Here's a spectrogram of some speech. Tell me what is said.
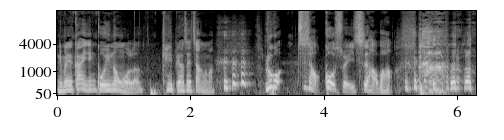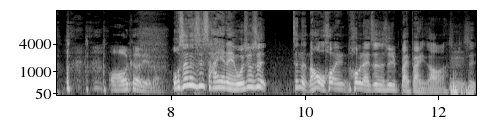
你们刚刚已经故意弄我了，可以不要再这样了吗？如果至少过水一次好不好？我好可怜啊。我真的是傻眼哎，我就是真的。然后我后来后来真的是去拜拜，你知道吗？嗯是，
